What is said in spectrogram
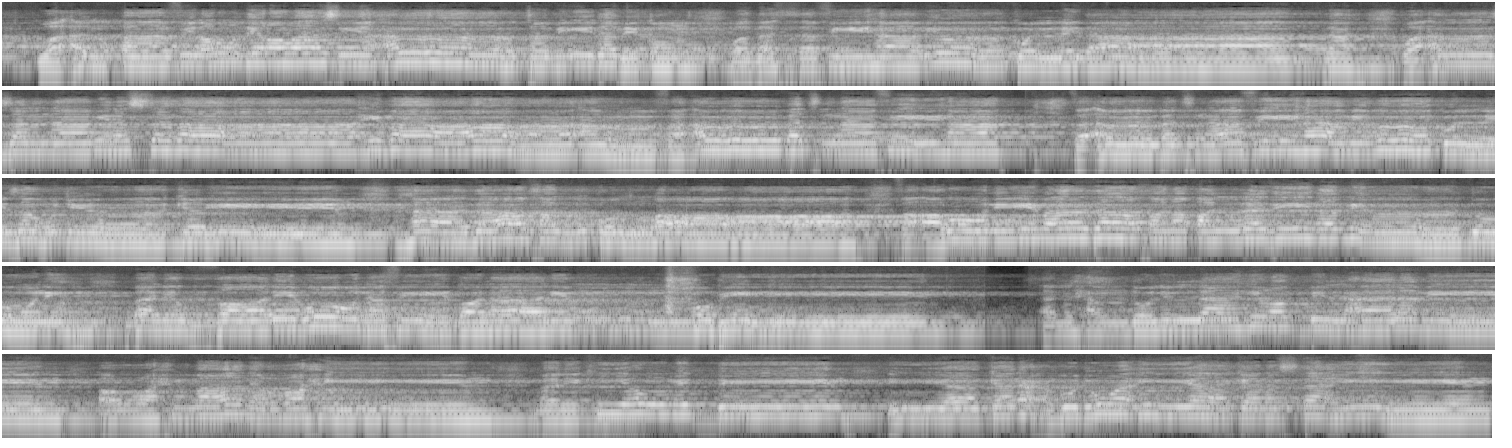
وألقى في الأرض رواسي أن تميد بكم وبث فيها من كل دابة وأنزلنا من السماء ماء فأنبتنا فيها فأنبتنا فيها من كل زوج كريم. هذا خلق الله. فأروني ماذا خلق الذين من دونه بل الظالمون في ضلال مبين. الحمد لله رب العالمين. الرحمن الرحيم. ملك يوم الدين. إياك نعبد وإياك نستعين.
